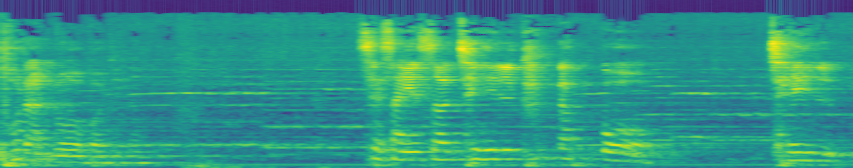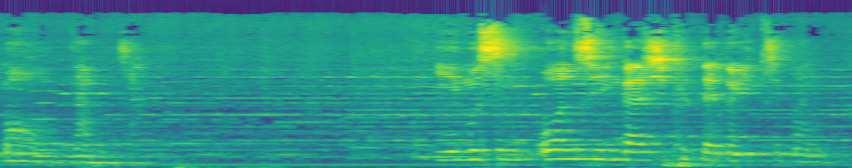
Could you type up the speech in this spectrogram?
돌아 누워버리는 세상에서 제일 가깝고 제일 먼 남자. 이 무슨 원수인가 싶을 때도 있지만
